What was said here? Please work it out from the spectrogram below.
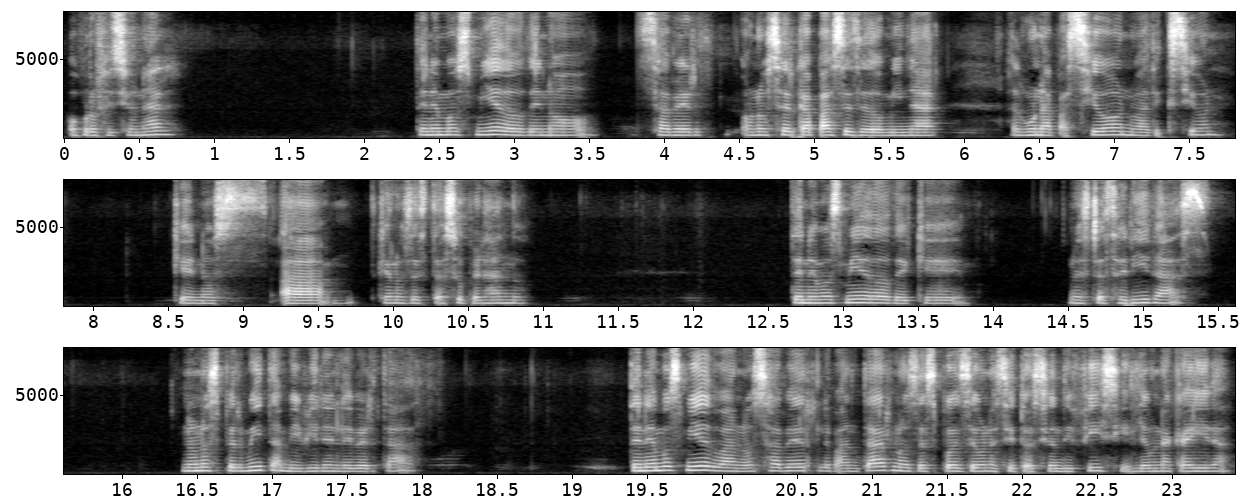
o profesional. Tenemos miedo de no saber o no ser capaces de dominar alguna pasión o adicción que nos, que nos está superando. Tenemos miedo de que nuestras heridas no nos permitan vivir en libertad. Tenemos miedo a no saber levantarnos después de una situación difícil, de una caída.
